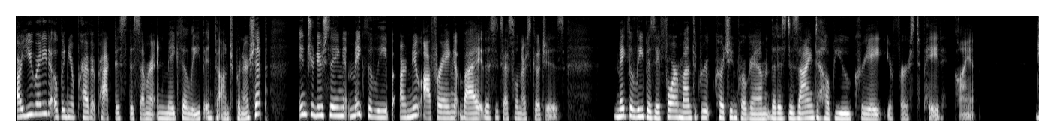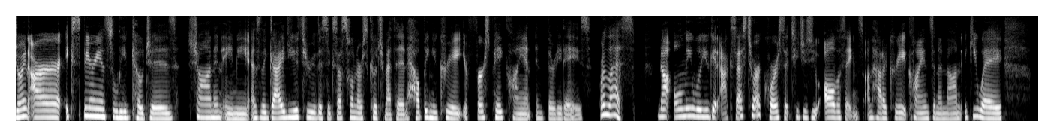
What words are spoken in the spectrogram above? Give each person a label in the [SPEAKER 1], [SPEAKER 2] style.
[SPEAKER 1] Are you ready to open your private practice this summer and make the leap into entrepreneurship? Introducing Make the Leap, our new offering by the Successful Nurse Coaches. Make the Leap is a four month group coaching program that is designed to help you create your first paid client. Join our experienced lead coaches, Sean and Amy, as they guide you through the Successful Nurse Coach method, helping you create your first paid client in 30 days or less. Not only will you get access to our course that teaches you all the things on how to create clients in a non icky way,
